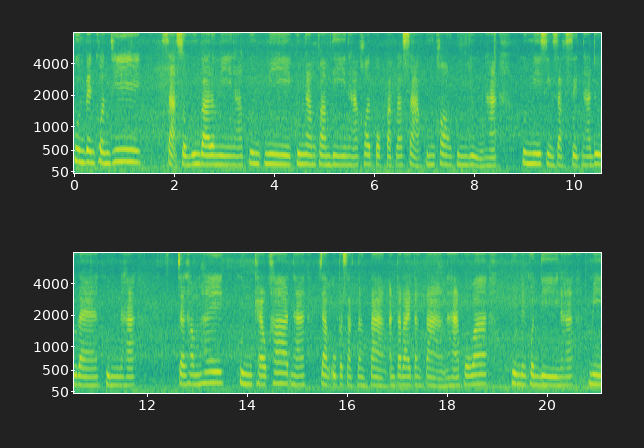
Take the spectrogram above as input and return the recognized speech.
คุณเป็นคนที่สะสมบุญบารมีนะคะคุณมีคุณงามความดีนะคะคอยปกปักรักษาคุ้มครองคุณอยู่นะคะคุณมีสิ่งศักดิ์สิทธิ์นะคะดูแลคุณนะคะจะทำให้คุณแคล้วคลาดนะคะจากอุปสรรคต่างๆ อันตรายต่างๆนะคะเพราะว่าคุณเป็นคนดีนะคะมี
